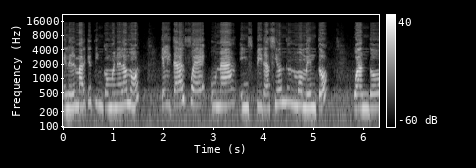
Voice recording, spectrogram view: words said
en el marketing como en el amor que literal fue una inspiración de un momento cuando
